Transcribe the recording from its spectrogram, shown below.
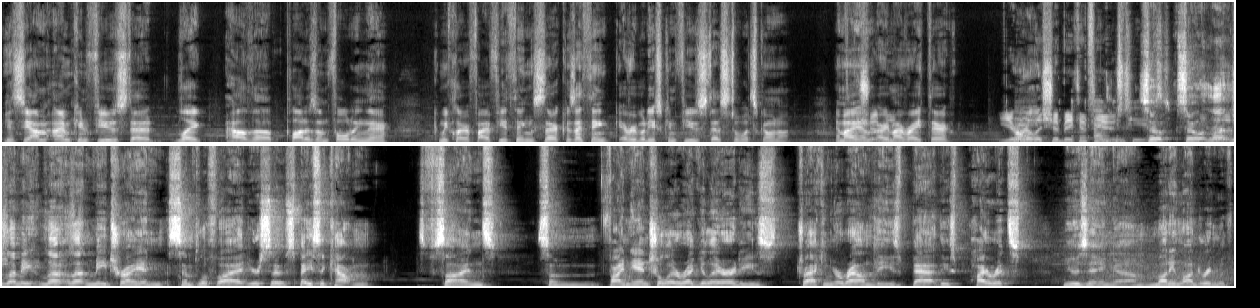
You see, I'm I'm confused at like how the plot is unfolding there. Can we clarify a few things there? Because I think everybody's confused as to what's going on. Am I Should am. I right there? You really should be confused. So so let, let me let, let me try and simplify it. You're so space accountant signs some financial irregularities tracking around these bat these pirates using um, money laundering with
